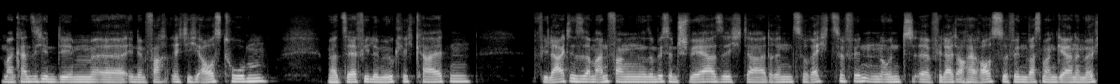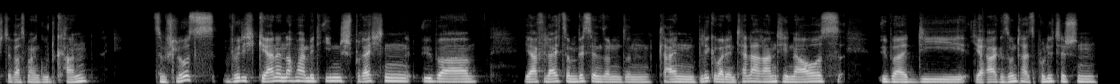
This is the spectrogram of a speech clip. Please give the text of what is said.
man kann sich in dem, äh, in dem Fach richtig austoben. Man hat sehr viele Möglichkeiten. Vielleicht ist es am Anfang so ein bisschen schwer, sich da drin zurechtzufinden und äh, vielleicht auch herauszufinden, was man gerne möchte, was man gut kann. Zum Schluss würde ich gerne nochmal mit Ihnen sprechen über, ja, vielleicht so ein bisschen so, so einen kleinen Blick über den Tellerrand hinaus, über die ja, gesundheitspolitischen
